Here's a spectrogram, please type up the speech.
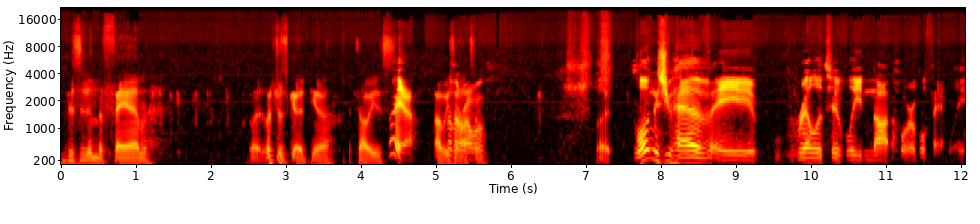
visiting the fam. But which was good, you know. It's always oh yeah. Oh, always nothing wrong awesome. with- But- as long as you have a relatively not horrible family,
